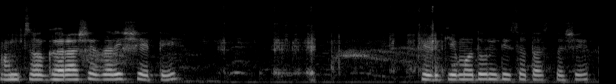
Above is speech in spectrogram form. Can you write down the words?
आमचं घराशेजारी शेती खिडकीमधून दिसत असतं शेत.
